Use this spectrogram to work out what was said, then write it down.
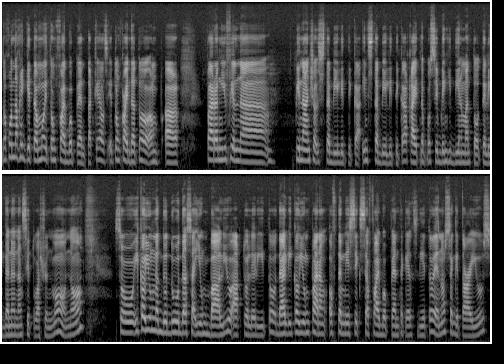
No, kung nakikita mo itong Five of Pentacles, itong card na to, ang uh, parang you feel na financial stability ka, instability ka, kahit na posibleng hindi naman totally ganun ang sitwasyon mo, no? So, ikaw yung nagdududa sa iyong value actually rito. Dahil ikaw yung parang optimistic sa Five of Pentacles dito, eh, no? Sagittarius.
